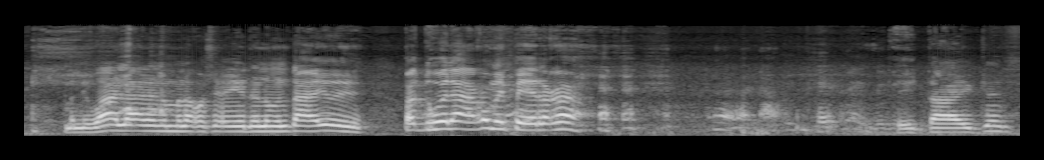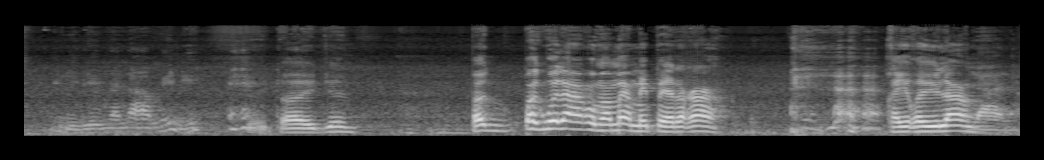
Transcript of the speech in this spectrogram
Maniwala na naman ako sa iyo na naman tayo eh. Pag wala ako, may pera ka. wala akong pera eh. Bili- Stay tayo dyan. Binili na namin eh. Stay tayo dyan. Pag, pag wala ako, mamaya may pera ka. Kayo-kayo lang. Wala na.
